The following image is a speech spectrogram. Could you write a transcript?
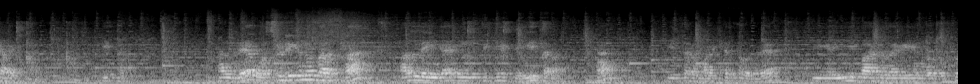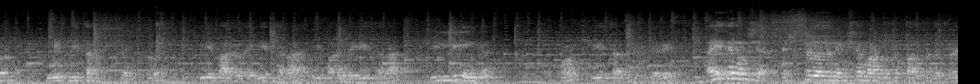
ಕರೆಕ್ಟ್ ಮಾಡಿ. ಈ ಥರ ಅಂದ್ರೆ ಹೊಸಡಿಗೂ ಬರುತ್ತಾ? ಅಲ್ಲಿ ಹಿಂಗೆ ಹಿಂಗ್ ತಿಕ್ಲಿಕ್ಕೆ ಈ ತರ. ಹಾ? ಈ ತರ ಮಾರ್ಕೆಟ್ ತೊಗೊಂಡೆ ಈಗ ಈ ಭಾಗದಾಗ ಏನು ಮಾಡಬೇಕು? ಈ ಈ ತರ ತಿಕ್ಕಬೇಕು. ಈ ಭಾಗದಾಗ ಈ ತರ, ಈ ಭಾಗದಾಗ ಈ ತರ. ಇಲ್ಲಿ ಹಿಂಗ? ಈ ತರ ತಿಕ್ತೀರಿ ಐದೇ ನಿಮಿಷ. ಎಷ್ಟು ನಿಮಿಷ ಮಾಡ್ಬೇಕಪ್ಪ ಅಂತಂದ್ರೆ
